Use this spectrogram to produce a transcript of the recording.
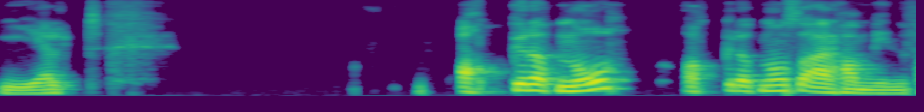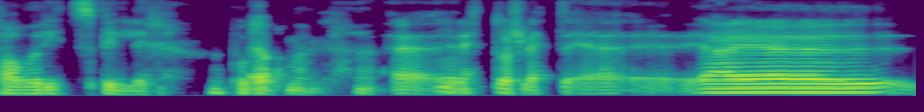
helt Akkurat nå akkurat nå så er han min favorittspiller på Tottenham. Ja. Eh, rett og slett. Jeg, jeg,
